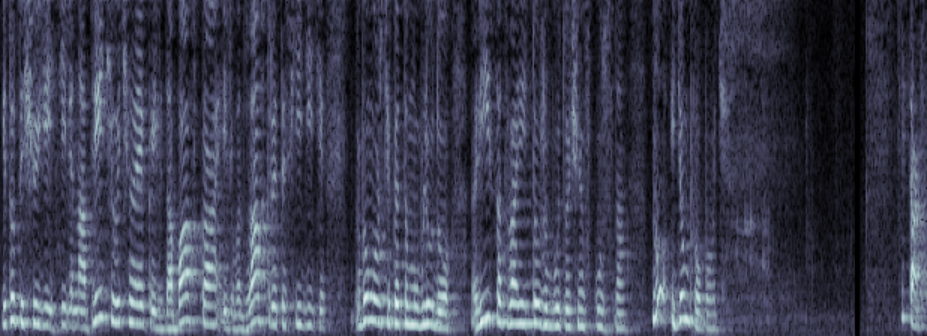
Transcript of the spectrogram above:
И тут еще есть или на третьего человека, или добавка, или вот завтра это съедите. Вы можете к этому блюду рис отварить, тоже будет очень вкусно. Ну, идем пробовать. Итак,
